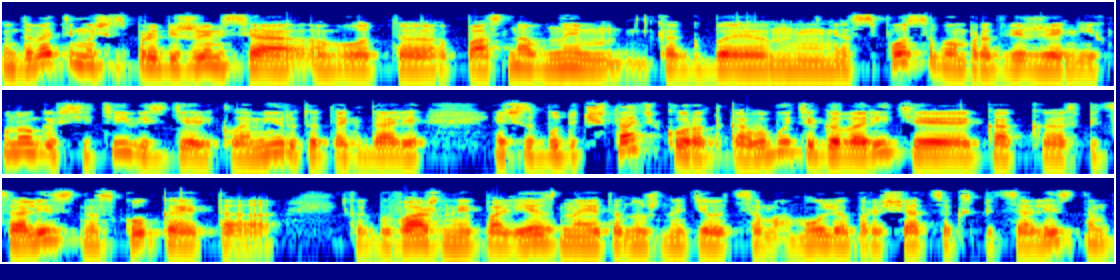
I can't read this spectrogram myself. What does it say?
Ну, давайте мы сейчас пробежимся э, вот э, по основным как бы способам продвижения. Их много в сети, везде рекламируют и так далее. Я сейчас буду читать коротко, а вы будете говорить как специалист, насколько это как бы важно и полезно, это нужно делать самому или обращаться к специалистам.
